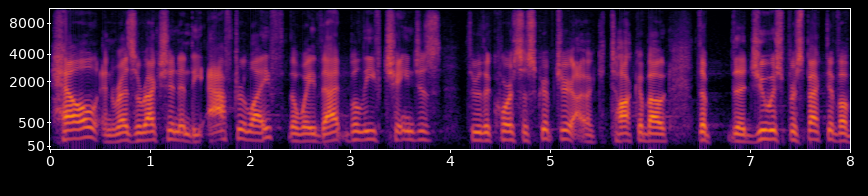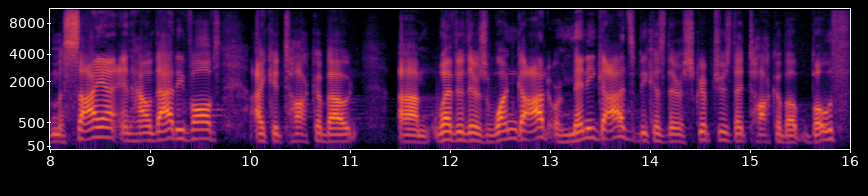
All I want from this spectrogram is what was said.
hell and resurrection and the afterlife, the way that belief changes through the course of Scripture. I could talk about the, the Jewish perspective of Messiah and how that evolves. I could talk about um, whether there's one God or many gods, because there are scriptures that talk about both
